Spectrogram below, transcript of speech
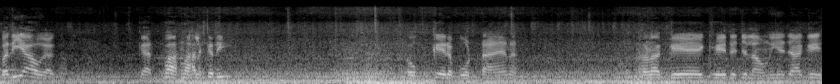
ਵਧੀਆ ਹੋ ਗਿਆ ਕੰਮ। ਕਿਰਪਾ ਮਾਲਕ ਦੀ। ਓਕੇ ਰਿਪੋਰਟਾਂ ਐਨ। ਹੁਣ ਅੱਗੇ ਖੇਤ ਚ ਲਾਉਣੀ ਹੈ ਜਾ ਕੇ।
